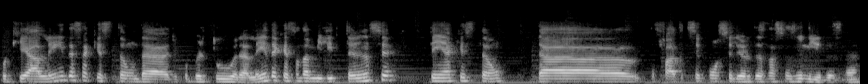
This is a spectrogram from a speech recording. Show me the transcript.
porque além dessa questão da, de cobertura, além da questão da militância, tem a questão da, do fato de ser conselheiro das Nações Unidas, né?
